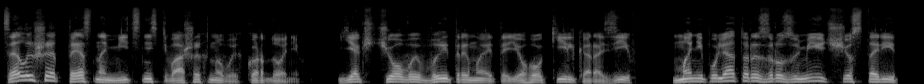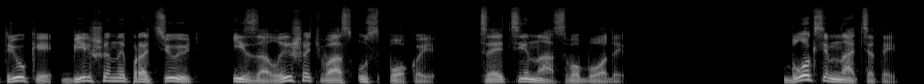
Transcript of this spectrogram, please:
це лише тест на міцність ваших нових кордонів. Якщо ви витримаєте його кілька разів, маніпулятори зрозуміють, що старі трюки більше не працюють і залишать вас у спокої. Це ціна свободи. Блок 17.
